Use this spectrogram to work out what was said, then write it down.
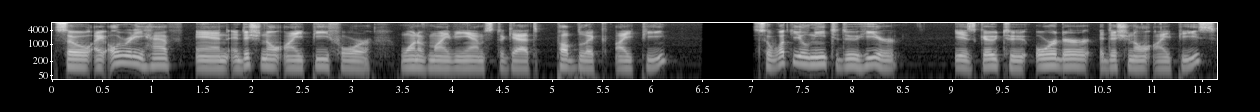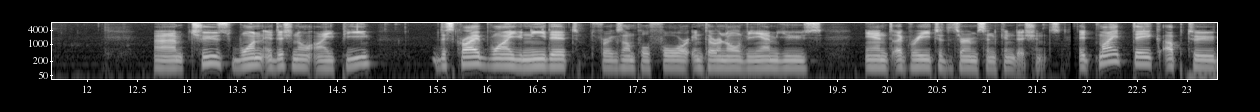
So I already have an additional IP for one of my VMs to get public IP. So what you'll need to do here is go to order additional IPs, um, choose one additional IP, describe why you need it, for example, for internal VM use, and agree to the terms and conditions. It might take up to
